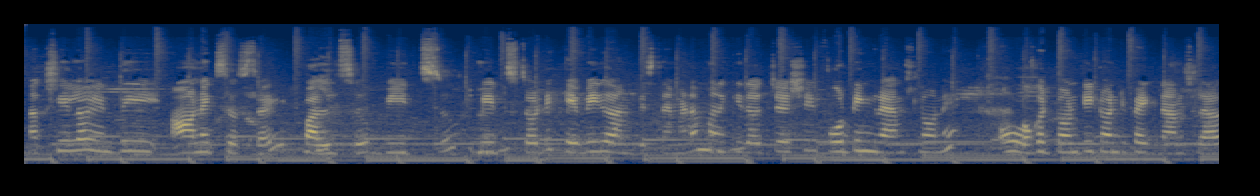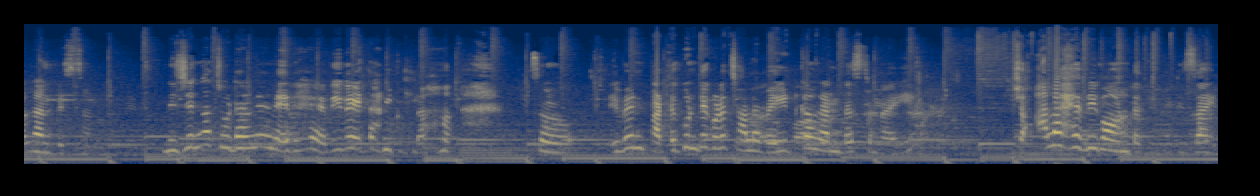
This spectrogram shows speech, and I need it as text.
నక్షిలో ఏంటి ఆనెక్స్ వస్తాయి పల్స్ బీట్స్ బీట్స్ తోటి హెవీగా అనిపిస్తాయి మేడం. మనకి ఇది వచ్చేసి ఫోర్టీన్ గ్రామ్స్లోనే ఒక ట్వంటీ ట్వంటీ ఫైవ్ గ్రామ్స్ లాగా కనిపిస్తుంది నిజంగా చూడడానికి నేను హెవీ వెయిట్ అనుకున్నా. సో ఈవెన్ పట్టుకుంటే కూడా చాలా వెయిట్గా కనిపిస్తున్నాయి. చాలా హెవీగా ఉంటుంది డిజైన్.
